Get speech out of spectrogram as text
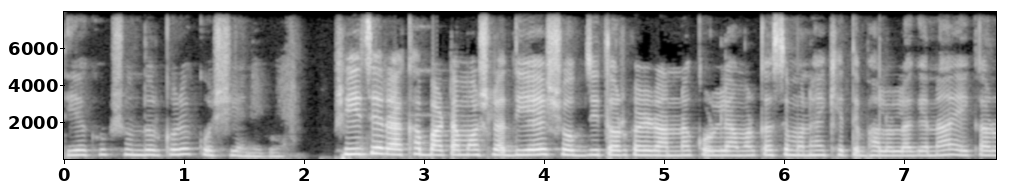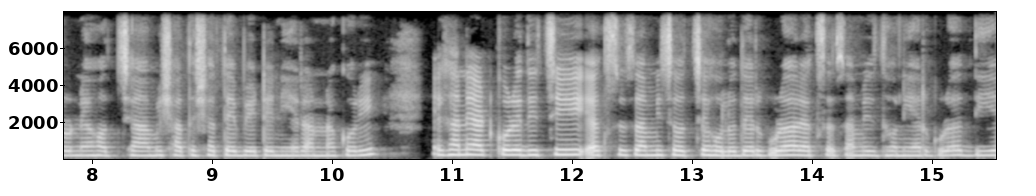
দিয়ে খুব সুন্দর করে কষিয়ে নিব। ফ্রিজে রাখা বাটা মশলা দিয়ে সবজি তরকারি রান্না করলে আমার কাছে মনে হয় খেতে ভালো লাগে না। এই কারণে হচ্ছে আমি সাথে সাথে বেটে নিয়ে রান্না করি। এখানে অ্যাড করে দিচ্ছি এক চা হচ্ছে হলুদের গুঁড়া আর এক চা ধনিয়ার গুঁড়া দিয়ে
